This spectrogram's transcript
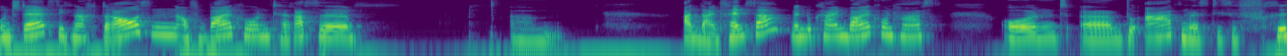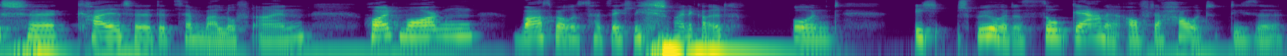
und stellst dich nach draußen auf den Balkon, Terrasse, ähm, an dein Fenster, wenn du keinen Balkon hast. Und ähm, du atmest diese frische, kalte Dezemberluft ein. Heute Morgen war es bei uns tatsächlich schweinekalt. Und ich spüre das so gerne auf der Haut, diese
